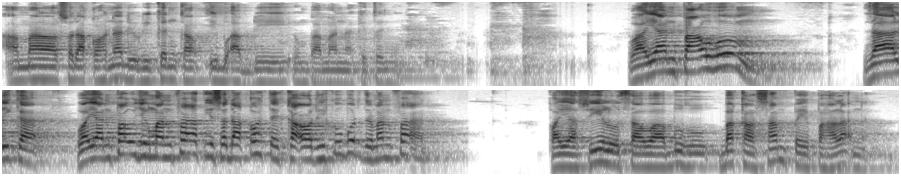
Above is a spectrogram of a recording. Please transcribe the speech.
amal sodakohna diugikan ka ibu abdi umpamana kitunya wayan pauhum zalika. Wayan pau jeung manfaat ieu sedekah teh ka di kubur teh manfaat. Fayasilu sawabuhu bakal sampai pahalana.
